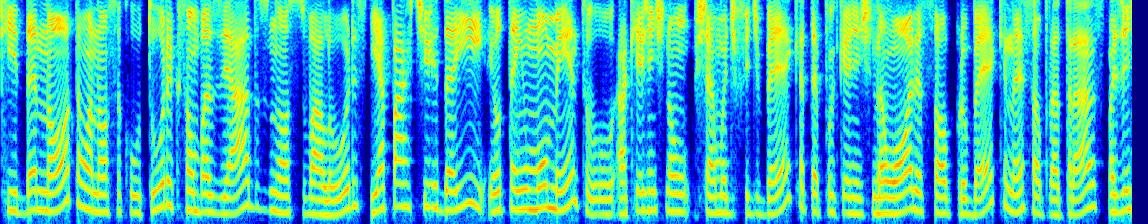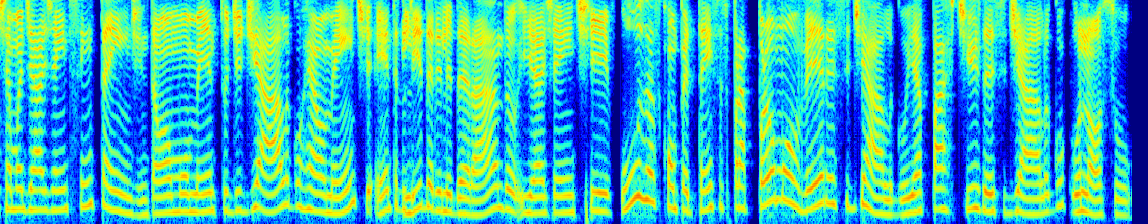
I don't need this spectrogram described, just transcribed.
que denotam a nossa cultura, que são baseados nos nossos valores, e a partir daí eu tenho um momento. Aqui a gente não chama de feedback, até porque a gente não olha só para o back, né? Só para trás, mas a gente chama de a gente se entende. Então, é um momento de diálogo realmente entre líder e liderado, e a gente usa as competências para promover esse diálogo. E a partir desse diálogo, o nosso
